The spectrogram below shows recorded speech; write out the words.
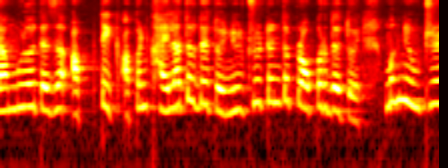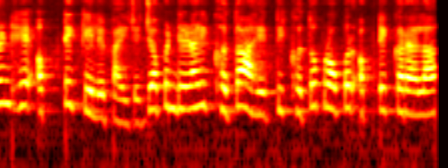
त्यामुळं त्याचं अपटेक आपण खायला तर देतो आहे न्यूट्रिटन तर प्रॉपर देतो आहे मग न्यूट्रियंट हे अपटेक केले पाहिजे. जे आपण देणारी खतं आहेत ती खतं प्रॉपर अपटेक करायला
